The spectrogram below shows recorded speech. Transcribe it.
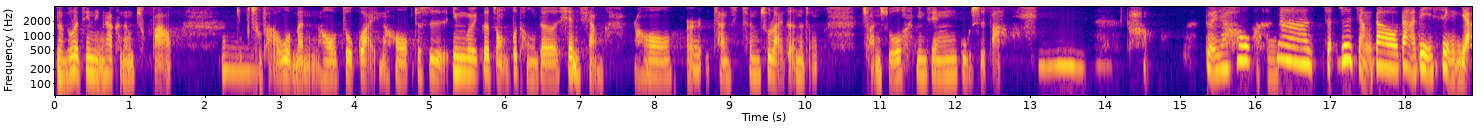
冷落的精灵它可能处罚处罚我们，然后作怪，然后就是因为各种不同的现象。然后而产生出来的那种传说、民间故事吧。嗯，好，对。然后那这就是讲到大地信仰，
